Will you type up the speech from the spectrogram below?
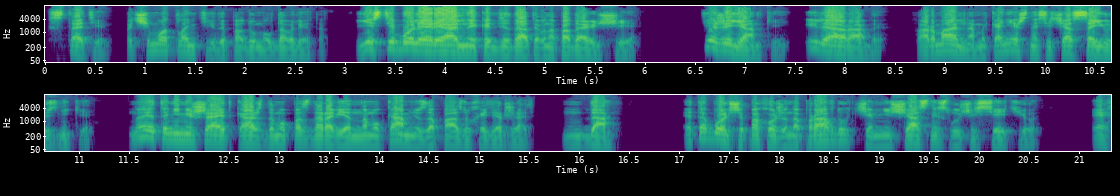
Кстати, почему Атлантиды, подумал Давлетов. Есть и более реальные кандидаты в нападающие. Те же янки или арабы. Формально мы, конечно, сейчас союзники, но это не мешает каждому по здоровенному камню за пазухой держать. Да, это больше похоже на правду, чем несчастный случай с сетью. Эх,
